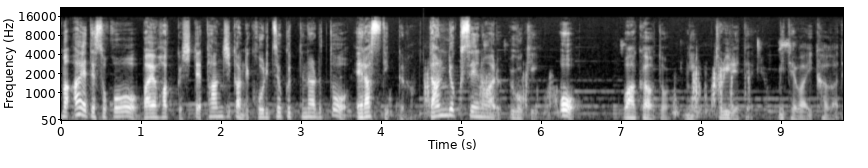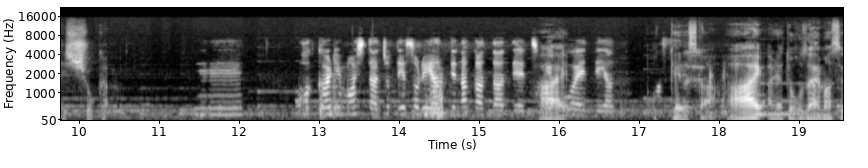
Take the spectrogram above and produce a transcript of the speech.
まあ、あえてそこをバイオハックして短時間で効率よくってなると elastic な弾力性のある動きをワークアウトに取り入れてみてはいかがでしょうか？へー。わかりました。ちょっとそれやってなかったんで、付け加えてやってみます。OK ですか？はい。ありがとうございます。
